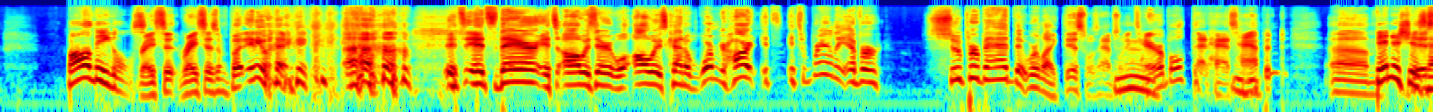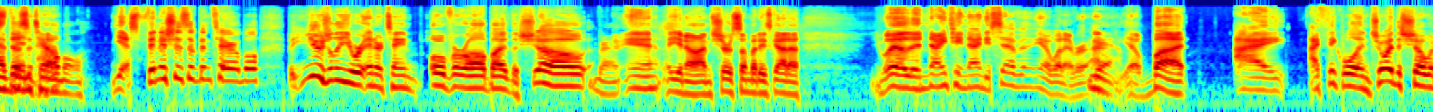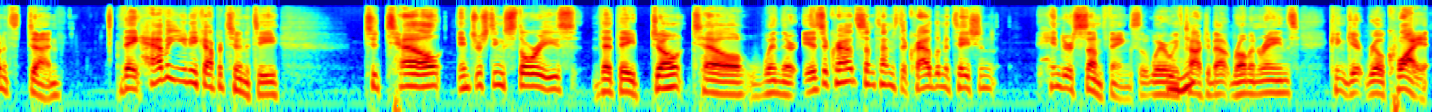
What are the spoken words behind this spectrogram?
Bald Eagles. raci- racism. But anyway, um, it's it's there. It's always there. It will always kind of warm your heart. It's it's rarely ever super bad that we're like this was absolutely terrible. That has happened. Um, Finishes have been doesn't help. Yes, finishes have been terrible, but usually you were entertained overall by the show. Right. Eh, you know, I'm sure somebody's got a well in 1997, you know, whatever. I- Yeah. you know, but I I think we'll enjoy the show when it's done. They have a unique opportunity to tell interesting stories that they don't tell when there is a crowd. Sometimes the crowd limitation hinders some things where we've talked about Roman Reigns can get real quiet.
